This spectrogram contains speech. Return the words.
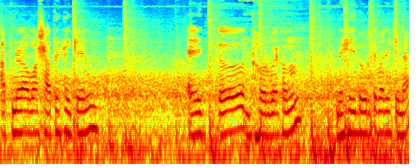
আপনারা আমার সাথে থাকেন। এই তো ধরবো এখন। দেখি ধরতে পারি কিনা।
